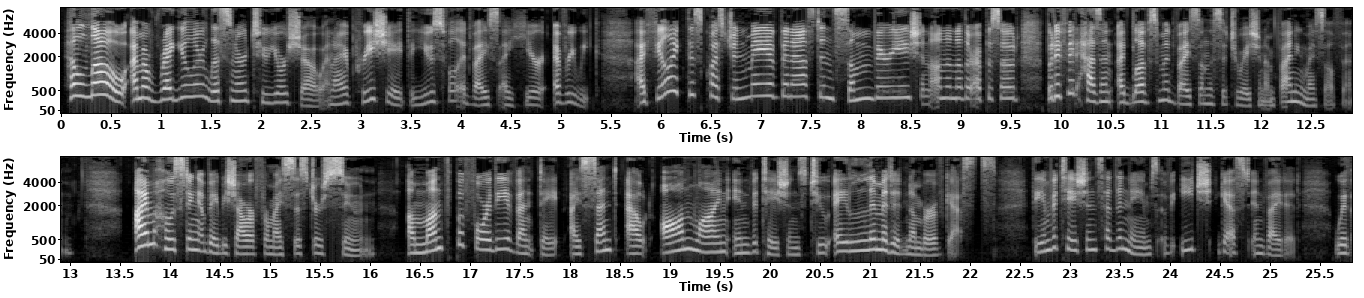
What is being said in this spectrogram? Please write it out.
Hello, I'm a regular listener to your show, and I appreciate the useful advice I hear every week. I feel like this question may have been asked in some variation on another episode, but if it hasn't, I'd love some advice on the situation I'm finding myself in. I'm hosting a baby shower for my sister soon. A month before the event date, I sent out online invitations to a limited number of guests. The invitations had the names of each guest invited, with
